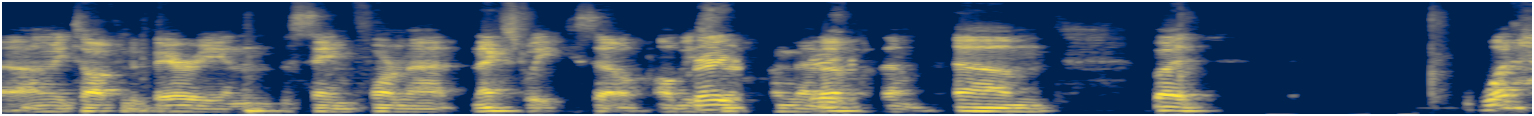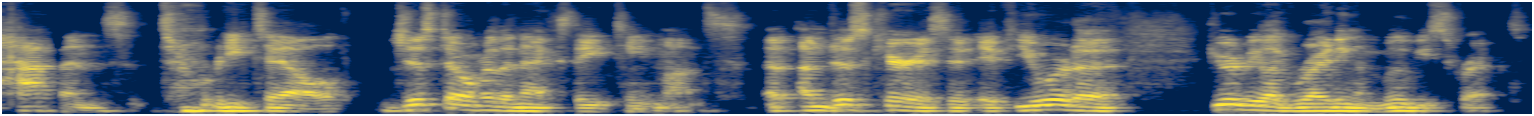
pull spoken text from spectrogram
uh, I'm going to be talking to Barry in the same format next week, so I'll be Great. sure to bring that Great. up with them. Um, but what happens to retail just over the next 18 months? I'm just curious if you were to if you were to be like writing a movie script,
